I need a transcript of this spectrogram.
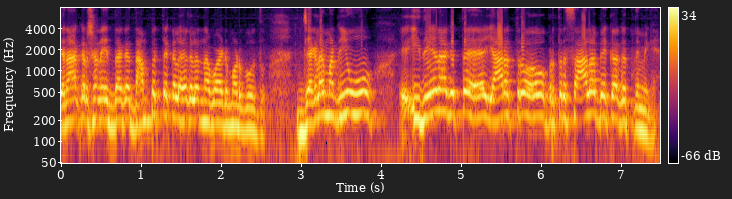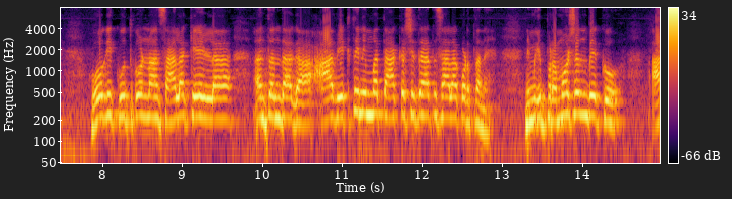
ಜನಾಕರ್ಷಣೆ ಇದ್ದಾಗ ದಾಂಪತ್ಯ ಕಲಹಗಳನ್ನು ಅವಾಯ್ಡ್ ಮಾಡ್ಬೋದು. ಜಗಳ ಮಾಡಿ, ನೀವು ಇದೇನಾಗುತ್ತೆ, ಯಾರ ಹತ್ರ ಒಬ್ಬರ ಸಾಲ ಬೇಕಾಗುತ್ತೆ ನಿಮಗೆ. ಹೋಗಿ ಕೂತ್ಕೊಂಡು ನಾನು ಸಾಲ ಕೇಳಲ್ಲ ಅಂತಂದಾಗ ಆ ವ್ಯಕ್ತಿ ನಿಮ್ಮತ್ತ ಆಕರ್ಷಿತರಾದ ಸಾಲ ಕೊಡ್ತಾನೆ. ನಿಮಗೆ ಪ್ರಮೋಷನ್ ಬೇಕು. ಆ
